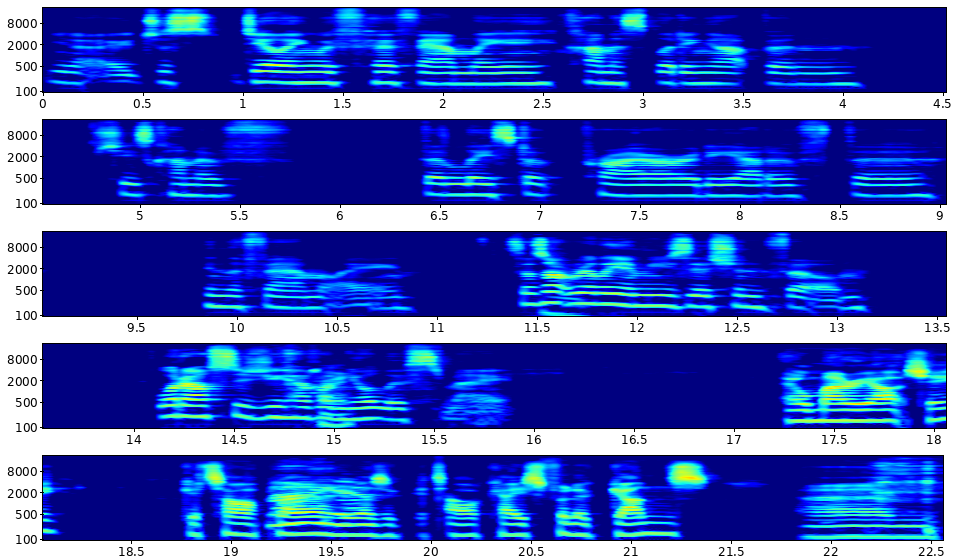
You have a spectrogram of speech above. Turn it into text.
you know just dealing with her family, kind of splitting up, and she's kind of the least of priority out of the in the family. So it's not Mm. really a musician film. What else did you have on your list, mate? El Mariachi, guitar player who yeah. has a guitar case full of guns. Um,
